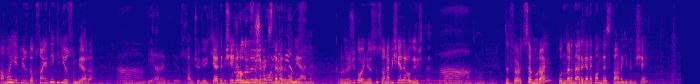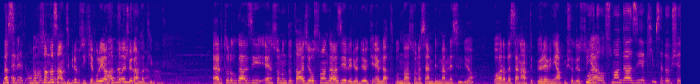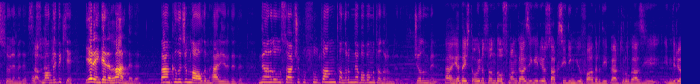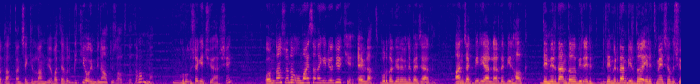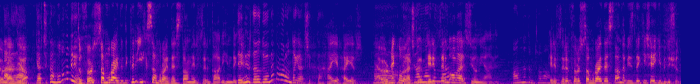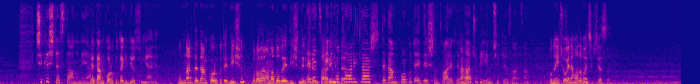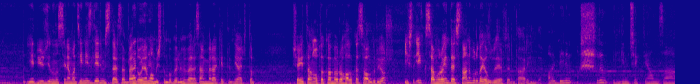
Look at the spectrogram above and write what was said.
Ama 797'ye gidiyorsun bir ara. Ha bir ara gidiyorsun. Abi çünkü hikayede bir şeyler oluyor. Kronolojik Söylemek istemedim oynamıyor onu musun? yani. Kronolojik oynuyorsun sonra bir şeyler oluyor işte. Ha tamam tamam. The First Samurai bunların Ergenekon destanı gibi bir şey. Nasıl? Evet, onu bunu sana anladım. nasıl anlatayım biliyor musun? Hikaye burayı anlatmadan Anladım şöyle zaten, anlatayım. ha. Ertuğrul Gazi en sonunda tacı Osman Gazi'ye veriyor. Diyor ki evlat bundan sonra sen bilmem nesin diyor. O arada sen artık görevini yapmış oluyorsun Bu ya. arada Osman Gazi'ye kimse böyle bir şey söylemedi. Sallamış. Osman dedi ki yerin gelin lan dedi. Ben kılıcımla aldım her yeri dedi. Ne Anadolu Selçuklu Sultan'ı tanırım ne babamı tanırım dedi. Canım benim. Ha ya da işte oyunun sonunda Osman Gazi geliyor succeeding you father deyip Ertuğrul Gazi'yi indiriyor tahttan çekil lan diyor whatever. Bitiyor oyun 1606'da tamam mı? Kuruluşa geçiyor her şey. Ondan sonra Umay sana geliyor diyor ki evlat burada görevini becerdin. Ancak bir yerlerde bir halk demirden dağı bir erit, demirden bir dağı eritmeye çalışıyorlar Hadi diyor. Gerçekten bunu mu diyor? The First Samurai dedikleri ilk samuray destanı heriflerin tarihindeki. Demir Dağı dövme mi var onda gerçekten? Hayır hayır. Ya Ha, örnek olarak diyorum. Heriflerin lan. o versiyonu yani. Anladım tamam. Heriflerin First Samurai destanı da bizdeki şey gibi düşün. Çıkış destanı mı yani? Dedem Korkut'a gidiyorsun yani. Bunlar Dedem Korkut Edition, buralar Anadolu Edition heriflerin Evet tarihinde. benim o tarihler Dedem Korkut Edition tarihleri Aha. daha çok ilgimi çekiyor zaten. Bunu hiç oynamadım açıkçası. 700 yılının sinematiğini izleyelim istersen. Ben Hadi de izleyelim. oynamamıştım bu bölümü. Ben sen merak ettin diye açtım. Şeytan Otokamaru halka saldırıyor. İşte ilk samurayın destanı burada yazılıyor heriflerin tarihinde. Ay benim aşırı ilgimi çekti yalnız ha.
